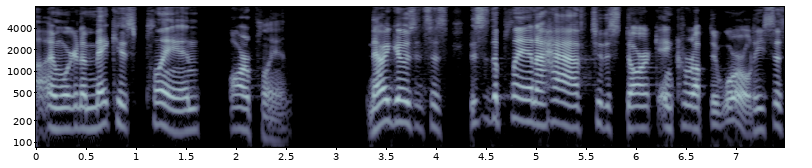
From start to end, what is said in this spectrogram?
uh, and we're going to make his plan our plan. Now he goes and says, This is the plan I have to this dark and corrupted world. He says,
